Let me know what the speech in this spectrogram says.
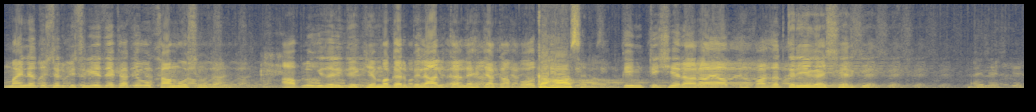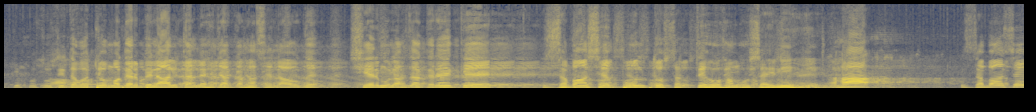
मैंने तो सिर्फ़ इसलिए देखा कि वो खामोश हो जाएँ। आप लोग इधर ही देखिए। मगर बिलाल का लहजा कहाँ? बहुत कहाँ से लाओगे? कीमती शेर आ रहा है। आप हिफाजत करिएगा इस शेर की। की खसूसी तवज्जो। मगर बिलाल का लहजा कहाँ से लाओगे? शेर मुलाजा करें कि जबां से बोल तो सकते हो हम हुसैनी हैं। हाँ। जबां से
